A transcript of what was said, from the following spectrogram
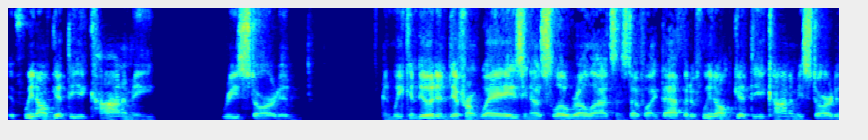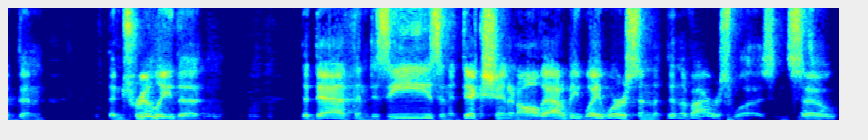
if we don't get the economy restarted, and we can do it in different ways, you know, slow rollouts and stuff like that. But if we don't get the economy started, then then truly the the death and disease and addiction and all that'll be way worse than, than the virus was. And so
